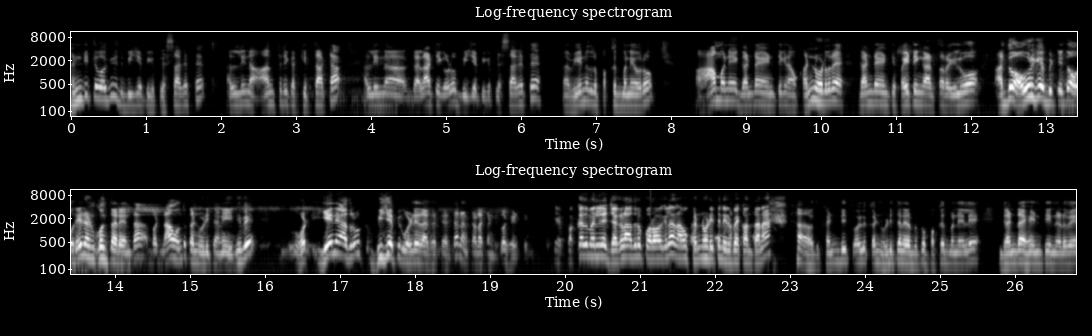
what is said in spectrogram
ಖಂಡಿತವಾಗಿಯೂ ಇದು ಬಿ ಜೆ ಪಿಗೆ ಪ್ಲಸ್ ಆಗುತ್ತೆ. ಅಲ್ಲಿನ ಆಂತರಿಕ ಕಿತ್ತಾಟ ಅಲ್ಲಿನ ಗಲಾಟೆಗಳು ಬಿ ಜೆ ಪಿಗೆ ಪ್ಲಸ್ ಆಗುತ್ತೆ ನಾವೇನಾದರೂ ಪಕ್ಕದ ಮನೆಯವರು ಆ ಮನೆ ಗಂಡ ಹೆಂಡತಿಗೆ ನಾವು ಕಣ್ಣು ಹೊಡೆದ್ರೆ ಗಂಡ ಹೆಂಡತಿ ಫೈಟಿಂಗ್ ಆಡ್ತಾರೋ ಇಲ್ವೋ ಅದು ಅವ್ರಿಗೆ ಬಿಟ್ಟಿದ್ದು ಅವ್ರೇನು ಅನ್ಕೊಂತಾರೆ ಅಂತ ಬಟ್ ನಾವೊಂದು ಕಣ್ಣು ಹೊಡಿತಾನೆ ಇದೀವಿ. ಏನೇ ಆದರೂ ಬಿ ಜೆ ಪಿಗೆ ಒಳ್ಳೇದಾಗುತ್ತೆ ಅಂತ ನಾನು ಕಡಖಂಡಿತವಾಗಿ ಹೇಳ್ತೀನಿ. ಪಕ್ಕದ ಮನೆಯಲ್ಲಿ ಜಗಳ ಆದ್ರೂ ಪರವಾಗಿಲ್ಲ ನಾವು ಕಣ್ಣು ಹೊಡಿತಾನೆ ಇರಬೇಕು ಅಂತಾನ? ಹೌದು ಖಂಡಿತವಾಗ್ಲೂ ಕಣ್ಣು ಹೊಡಿತಾನೆ ಇರಬೇಕು. ಪಕ್ಕದ ಮನೆಯಲ್ಲಿ ಗಂಡ ಹೆಂಡತಿ ನಡುವೆ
